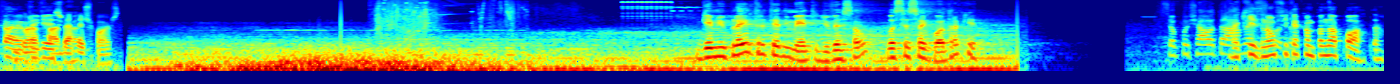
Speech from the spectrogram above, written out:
Tá, eu agora peguei a sabe a espada. resposta. Gameplay, entretenimento e diversão, você só encontra aqui. se eu puxar outra arma, Aqui, não escuta. fica acampando a porta.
